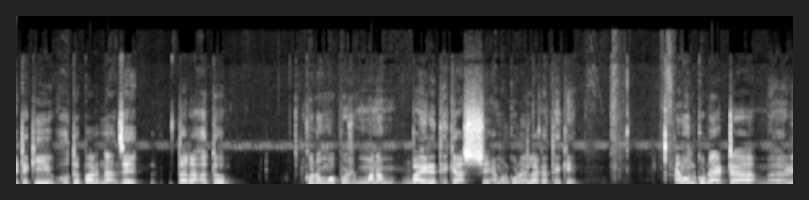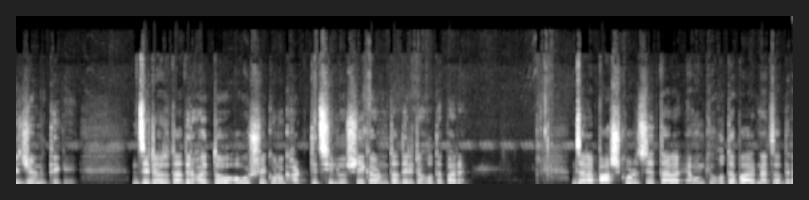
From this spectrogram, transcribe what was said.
এটা কি হতে পারে না যে তারা হয়তো কোনো মানে বাইরে থেকে আসছে, এমন কোনো এলাকা থেকে, এমন কোনো একটা রিজন থেকে, যেটা হয়তো তাদের হয়তো অবশ্যই কোনো ঘাটতি ছিল, সেই কারণে তাদের এটা হতে পারে। যারা পাশ করেছে, তারা এমনকি হতে পারে না, যাদের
